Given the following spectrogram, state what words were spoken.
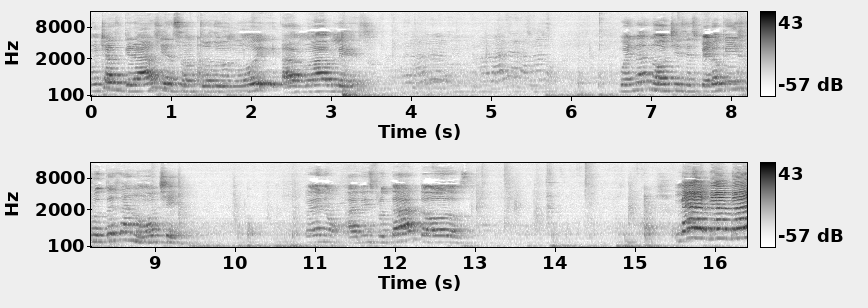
Muchas gracias, son todos muy amables. Buenas noches, espero que disfrutes la noche. Bueno, a disfrutar todos. ¡Meme!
